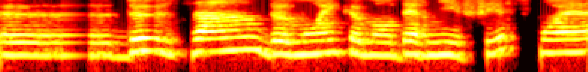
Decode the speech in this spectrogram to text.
euh, deux ans de moins que mon dernier fils, moi.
